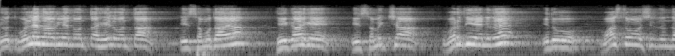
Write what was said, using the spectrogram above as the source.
ಇವತ್ತು ಒಳ್ಳೆಯದಾಗಲಿ ಅನ್ನುವಂಥ ಹೇಳುವಂಥ ಈ ಸಮುದಾಯ, ಹೀಗಾಗಿ ಈ ಸಮೀಕ್ಷಾ ವರದಿ ಏನಿದೆ, ಇದು ವಾಸ್ತವಾಂಶದಿಂದ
